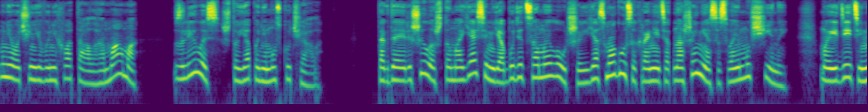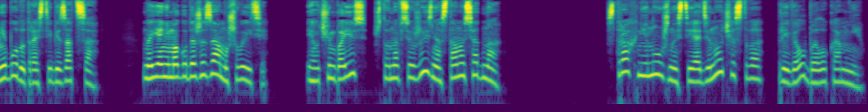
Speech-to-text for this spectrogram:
Мне очень его не хватало, а мама злилась, что я по нему скучала. Тогда я решила, что моя семья будет самой лучшей, и я смогу сохранить отношения со своим мужчиной. Мои дети не будут расти без отца. Но я не могу даже замуж выйти. Я очень боюсь, что на всю жизнь останусь одна. Страх ненужности и одиночества привел Беллу ко мне.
